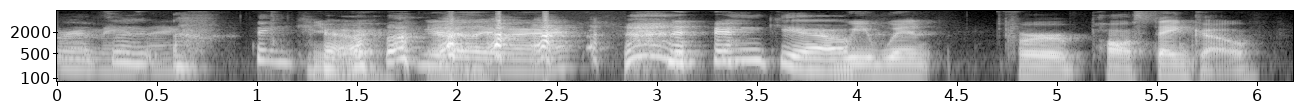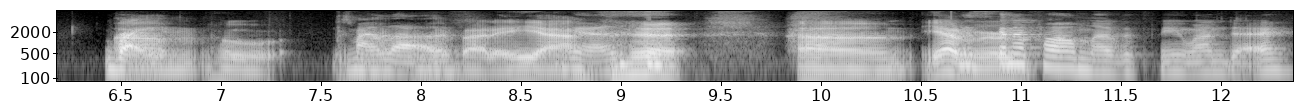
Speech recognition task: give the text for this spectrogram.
were That's a- amazing. Thank you. You were. You really were. Thank you. We went for Paul Stanko, right. um, who is My my, love. my buddy. Yeah. Yes. um, yeah. He's we were- gonna fall in love with me one day.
